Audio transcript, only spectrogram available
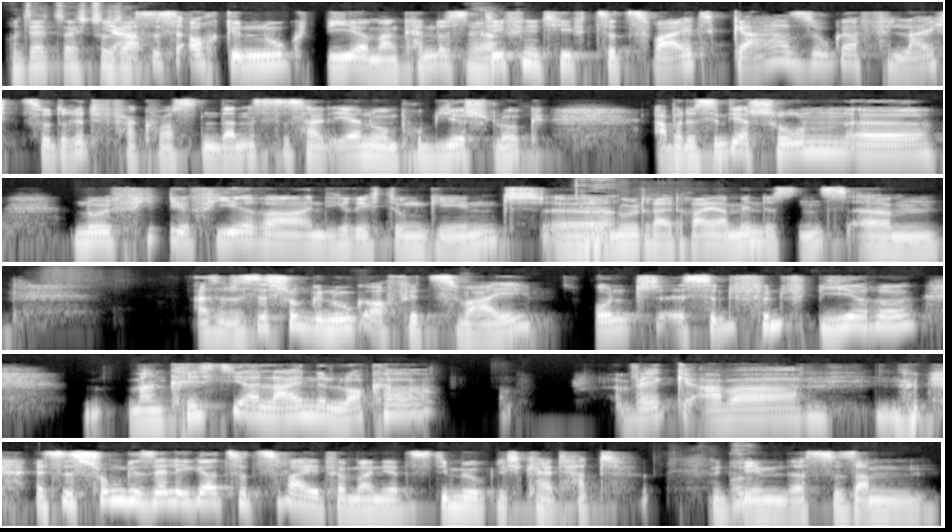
Und setzt euch zusammen. Ja, es ist auch genug Bier. Man kann das ja. definitiv zu zweit, gar sogar vielleicht zu dritt verkosten. Dann ist es halt eher nur ein Probierschluck. Aber das sind ja schon äh, 044er in die Richtung gehend, äh, ja. 033er mindestens. Ähm, also das ist schon genug auch für zwei. Und es sind fünf Biere. Man kriegt die alleine locker weg, aber es ist schon geselliger zu zweit, wenn man jetzt die Möglichkeit hat, mit und, wem das zusammen.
